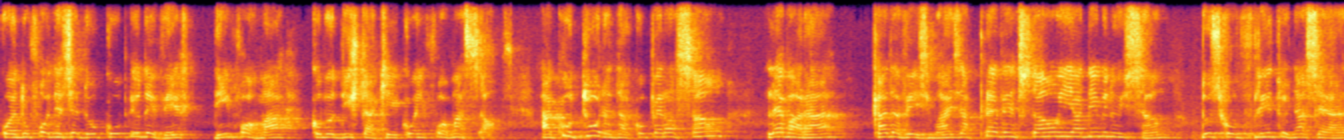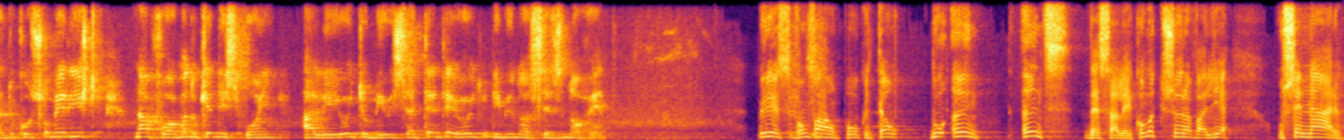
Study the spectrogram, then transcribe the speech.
quando o fornecedor cumpre o dever de informar, como eu destaquei com a informação. A cultura da cooperação levará cada vez mais à prevenção e à diminuição dos conflitos na seara do consumerista, na forma do que dispõe a Lei 8.078 de 1990. Ministro, vamos falar um pouco então do an antes dessa lei. Como é que o senhor avalia o cenário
